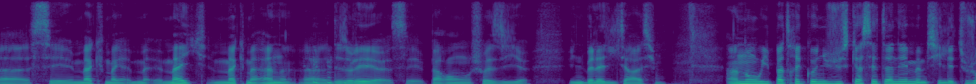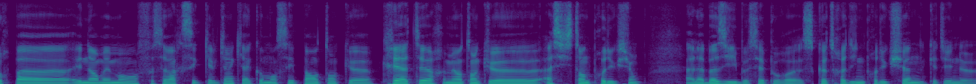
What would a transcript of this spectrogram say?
Euh, c'est Mac Ma- Ma- Mike McMahon. Euh, désolé, ses parents ont choisi une belle allitération. Un nom, oui, pas très connu jusqu'à cette année, même s'il est toujours pas énormément. Faut savoir que c'est quelqu'un qui a commencé pas en tant que créateur, mais en tant qu'assistant de production. À la base, il bossait pour euh, Scott Rudin Production, qui était une,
